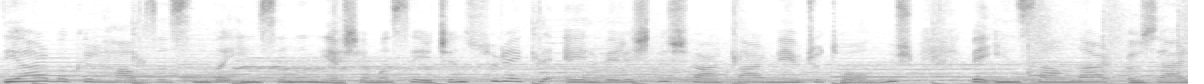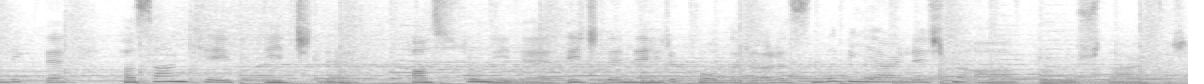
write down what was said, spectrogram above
Diyarbakır Havzası'nda insanın yaşaması için sürekli elverişli şartlar mevcut olmuş ve insanlar özellikle Hasankeyf Dicle, Hassun ile Dicle Nehri kolları arasında bir yerleşme ağı kurmuşlardır.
